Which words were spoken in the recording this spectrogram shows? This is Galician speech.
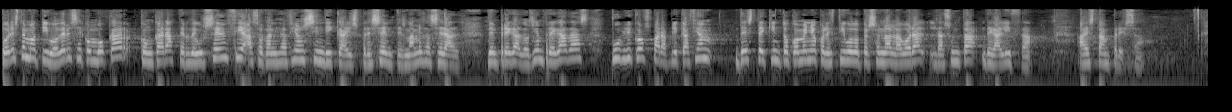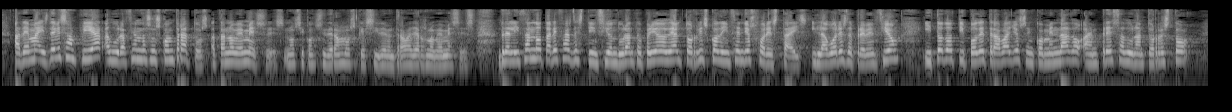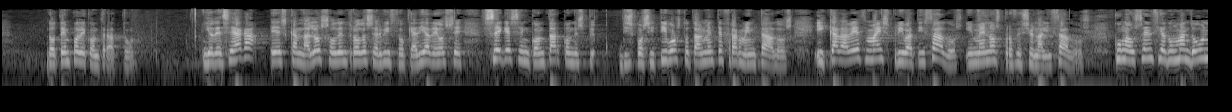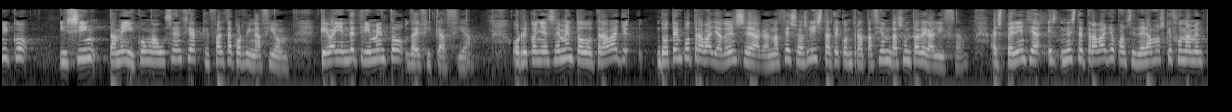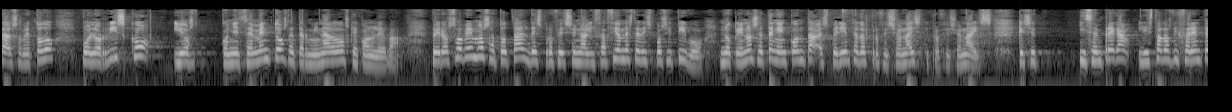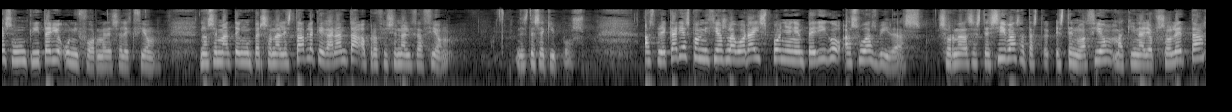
Por este motivo, débese convocar con carácter de urxencia as organizacións sindicais presentes na Mesa Xeral de Empregados e Empregadas Públicos para a aplicación deste quinto convenio colectivo do personal laboral da Xunta de Galiza a esta empresa. Ademais, debes ampliar a duración dos seus contratos ata nove meses, non se consideramos que si deben traballar os nove meses, realizando tarefas de extinción durante o período de alto risco de incendios forestais e labores de prevención e todo tipo de traballos encomendado á empresa durante o resto do tempo de contrato. E o de Seaga é escandaloso dentro do servizo que a día de hoxe segue sen contar con, dispositivos totalmente fragmentados e cada vez máis privatizados e menos profesionalizados, cunha ausencia dun mando único e sin tamén e cunha ausencia que falta coordinación, que vai en detrimento da eficacia. O recoñecemento do, traballo, do tempo traballado en SEAGA no acceso ás listas de contratación da Xunta de Galiza. A experiencia neste traballo consideramos que é fundamental, sobre todo polo risco e os coñecementos determinados que conleva. Pero só vemos a total desprofesionalización deste dispositivo, no que non se ten en conta a experiencia dos profesionais e profesionais, que se e se empregan listados diferentes en un criterio uniforme de selección. Non se mantén un personal estable que garanta a profesionalización destes equipos. As precarias condicións laborais poñen en perigo as súas vidas xornadas excesivas, ata extenuación, maquinaria obsoleta,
